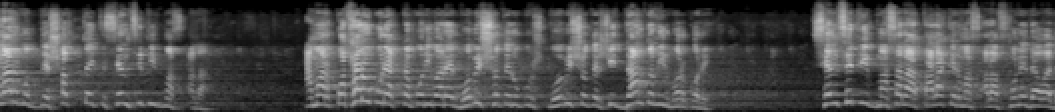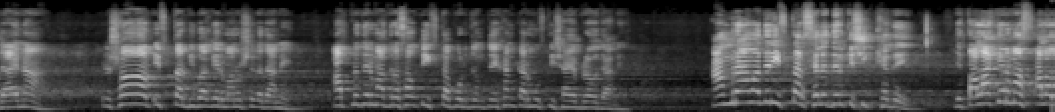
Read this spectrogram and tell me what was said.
আলার মধ্যে সবচাইতে সেন্সিটিভ মাস আলা আমার কথার উপর একটা পরিবারের ভবিষ্যতের উপর, ভবিষ্যতের সিদ্ধান্ত নির্ভর করে। সেন্সিটিভ মাসালা তালাকের মাসালা ফোনে দেওয়া যায় না। এটা সব ইফতার বিভাগের মানুষেরা জানে। আপনাদের মাদ্রাসাও তো ইফতার পর্যন্ত, এখানকার মুফতি সাহেবরাও জানে। আমরা আমাদের ইফতার ছেলেদেরকে শিক্ষা দেই যে তালাকের মাস আলা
